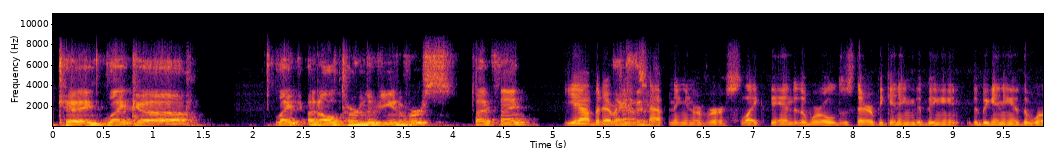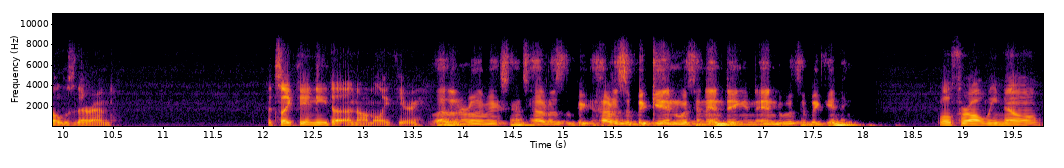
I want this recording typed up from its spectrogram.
Okay, like uh, like an alternative universe type thing. Yeah, but everything's the- happening in reverse. Like the end of the world is their beginning, the beginning the beginning of the world is their end. It's like the Anita anomaly theory. That doesn't really make sense. How does the how does it begin with an ending and end with a beginning? Well, for all we know,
